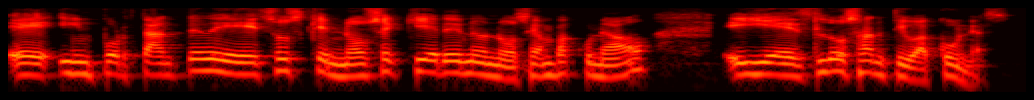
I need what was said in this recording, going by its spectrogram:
eh, importante de esos que no se quieren o no se han vacunado y es los antivacunas.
